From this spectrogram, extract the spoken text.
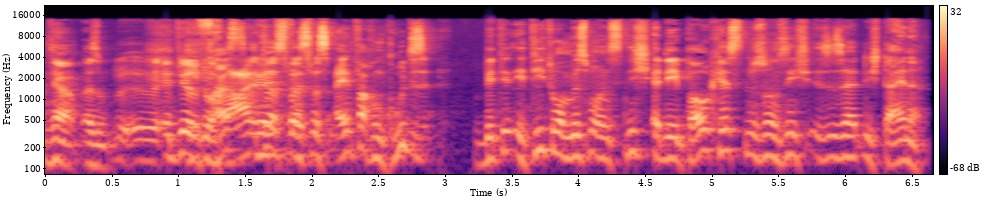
was Ja, also äh, entweder du hast Frage etwas, ist, was, was einfach und gut ist. Mit dem Editor müssen wir uns nicht, äh, die Baukästen müssen wir uns nicht, es ist halt nicht deine.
